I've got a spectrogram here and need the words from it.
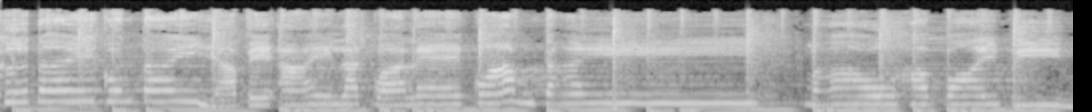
คือไตคนไตอย่าไปอายลัดกว่าแลความไตเมาฮาปล่อยปีมาปี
